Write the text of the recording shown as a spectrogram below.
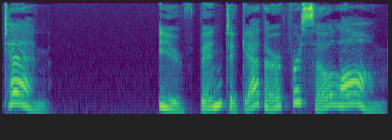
10. You've been together for so long.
